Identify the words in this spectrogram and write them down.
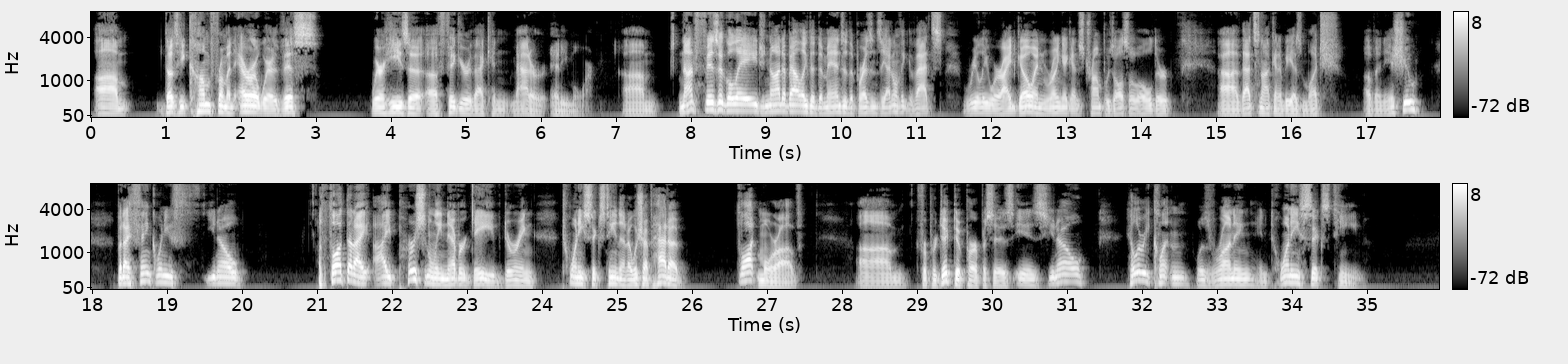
um, does he come from an era where this where he's a, a figure that can matter anymore. Um, not physical age, not about like the demands of the presidency. I don't think that's really where I'd go. And running against Trump, who's also older, uh, that's not going to be as much of an issue. But I think when you, you know, a thought that I, I personally never gave during 2016 that I wish I've had a thought more of um, for predictive purposes is, you know, Hillary Clinton was running in 2016.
